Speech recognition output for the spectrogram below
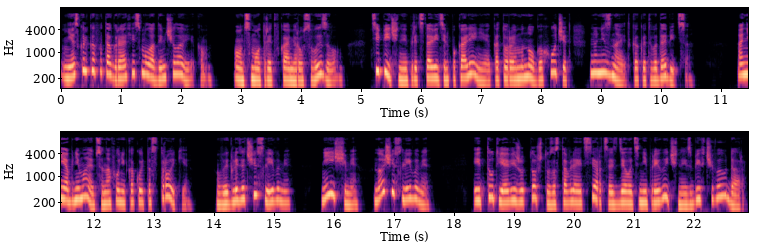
Несколько фотографий с молодым человеком. Он смотрит в камеру с вызовом. Типичный представитель поколения, которое много хочет, но не знает, как этого добиться. Они обнимаются на фоне какой-то стройки. Выглядят счастливыми. Нищими, но счастливыми. И тут я вижу то, что заставляет сердце сделать непривычный, сбивчивый удар.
